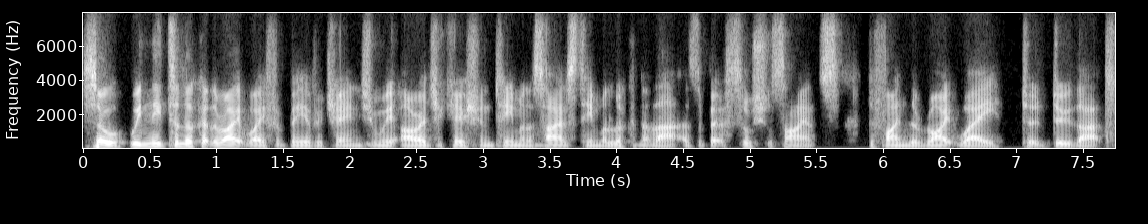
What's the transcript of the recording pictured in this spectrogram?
So we need to look at the right way for behavior change. And we, our education team and the science team are looking at that as a bit of social science to find the right way to do that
